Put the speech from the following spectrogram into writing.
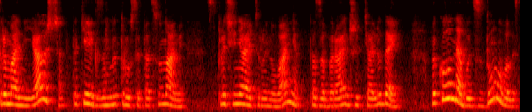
Екстремальні явища, такі як землетруси та цунамі, спричиняють руйнування та забирають життя людей. Ви коли-небудь задумувались,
